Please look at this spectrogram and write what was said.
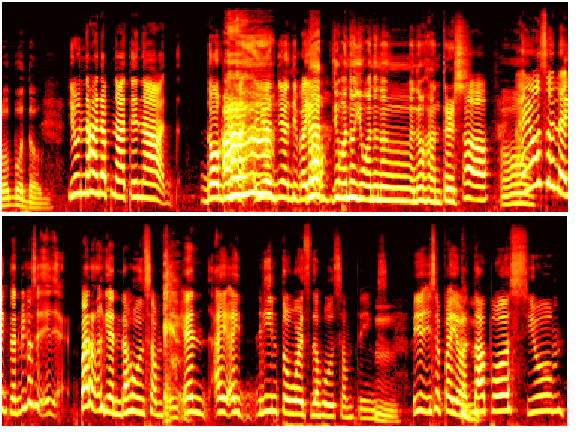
Robo Dog. Yung nahanap natin na dog Ah! yun, yun, di ba? That, Yung, yung ano, yung ano ng, ano, Hunters. oo. I also like that because it, parang again, the wholesome thing. And I, I lean towards the wholesome things. Mm. Yun, isa pa yun. Tapos, yung,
